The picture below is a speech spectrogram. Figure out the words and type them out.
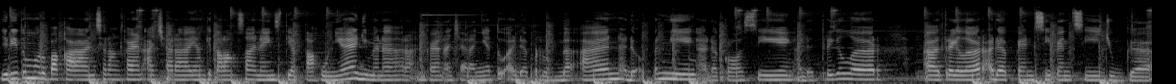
Jadi itu merupakan serangkaian acara yang kita laksanain setiap tahunnya di mana rangkaian acaranya tuh ada perlombaan, ada opening, ada closing, ada trailer, uh, trailer, ada pensi-pensi juga.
